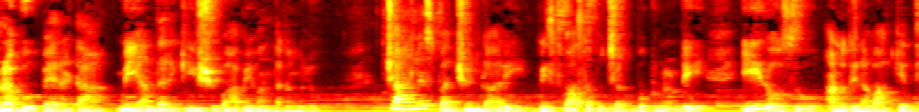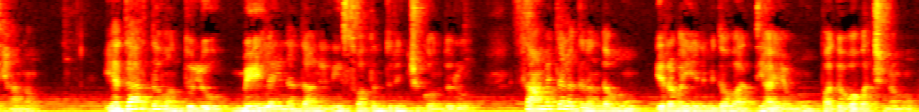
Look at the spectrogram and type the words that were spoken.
ప్రభు పేరట మీ అందరికీ శుభాభివందనములు. చార్లెస్ పర్జన్ గారి విశ్వాసపు చెక్ బుక్ నుండి ఈరోజు అనుదిన వాక్య ధ్యానం. యథార్థవంతులు మేలైన దానిని స్వతంత్రించుకొందురు. సామెతల గ్రంథము ఇరవై ఎనిమిదవ అధ్యాయము పదవ వచనము.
